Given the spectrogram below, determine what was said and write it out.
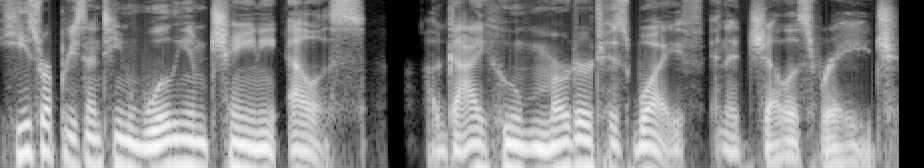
He's representing William Cheney Ellis, a guy who murdered his wife in a jealous rage.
